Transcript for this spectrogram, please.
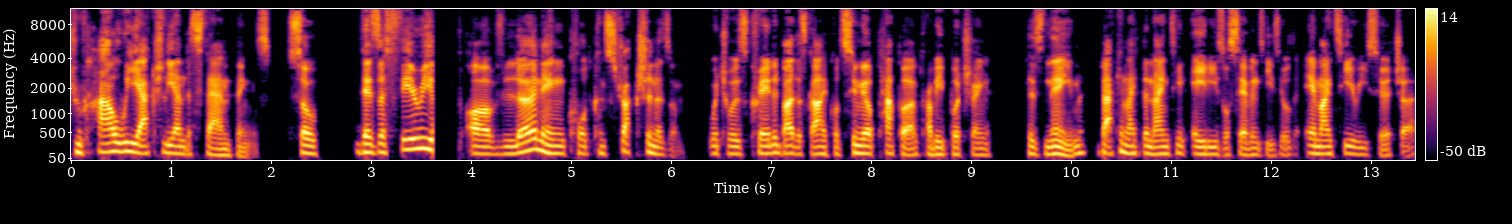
to how we actually understand things. So there's a theory of learning called constructionism, which was created by this guy called Samuel Papert. I'm probably butchering his name back in like the 1980s or 70s. He was an MIT researcher.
